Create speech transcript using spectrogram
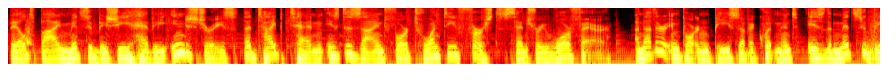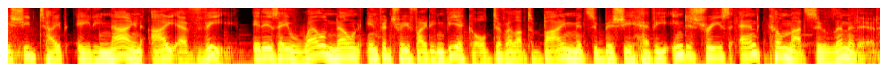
Built by Mitsubishi Heavy Industries, the Type 10 is designed for 21st century warfare. Another important piece of equipment is the Mitsubishi Type 89 IFV. It is a well-known infantry fighting vehicle developed by Mitsubishi Heavy Industries and Komatsu Limited.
